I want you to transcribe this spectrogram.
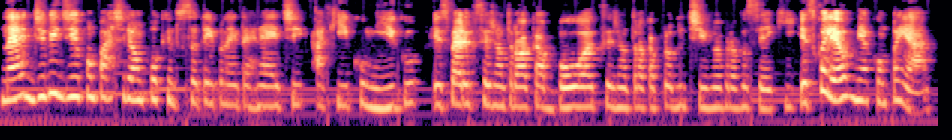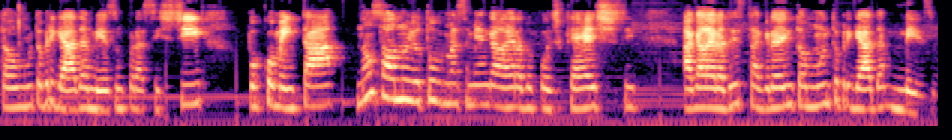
né, dividir, compartilhar um pouquinho do seu tempo na internet aqui comigo. Eu espero que seja uma troca boa, que seja uma troca produtiva para você que escolheu me acompanhar. Então, muito obrigada mesmo por assistir, por comentar, não só no YouTube, mas também a galera do podcast, a galera do Instagram. Então, muito obrigada mesmo.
